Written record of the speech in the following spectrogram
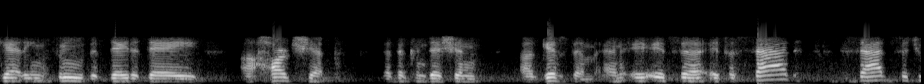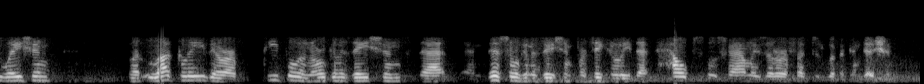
getting through the day to day hardship that the condition uh, gives them. And it, it's a it's a sad, sad situation. But luckily, there are people and organizations that, and this organization particularly, that helps those families that are affected with the condition.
